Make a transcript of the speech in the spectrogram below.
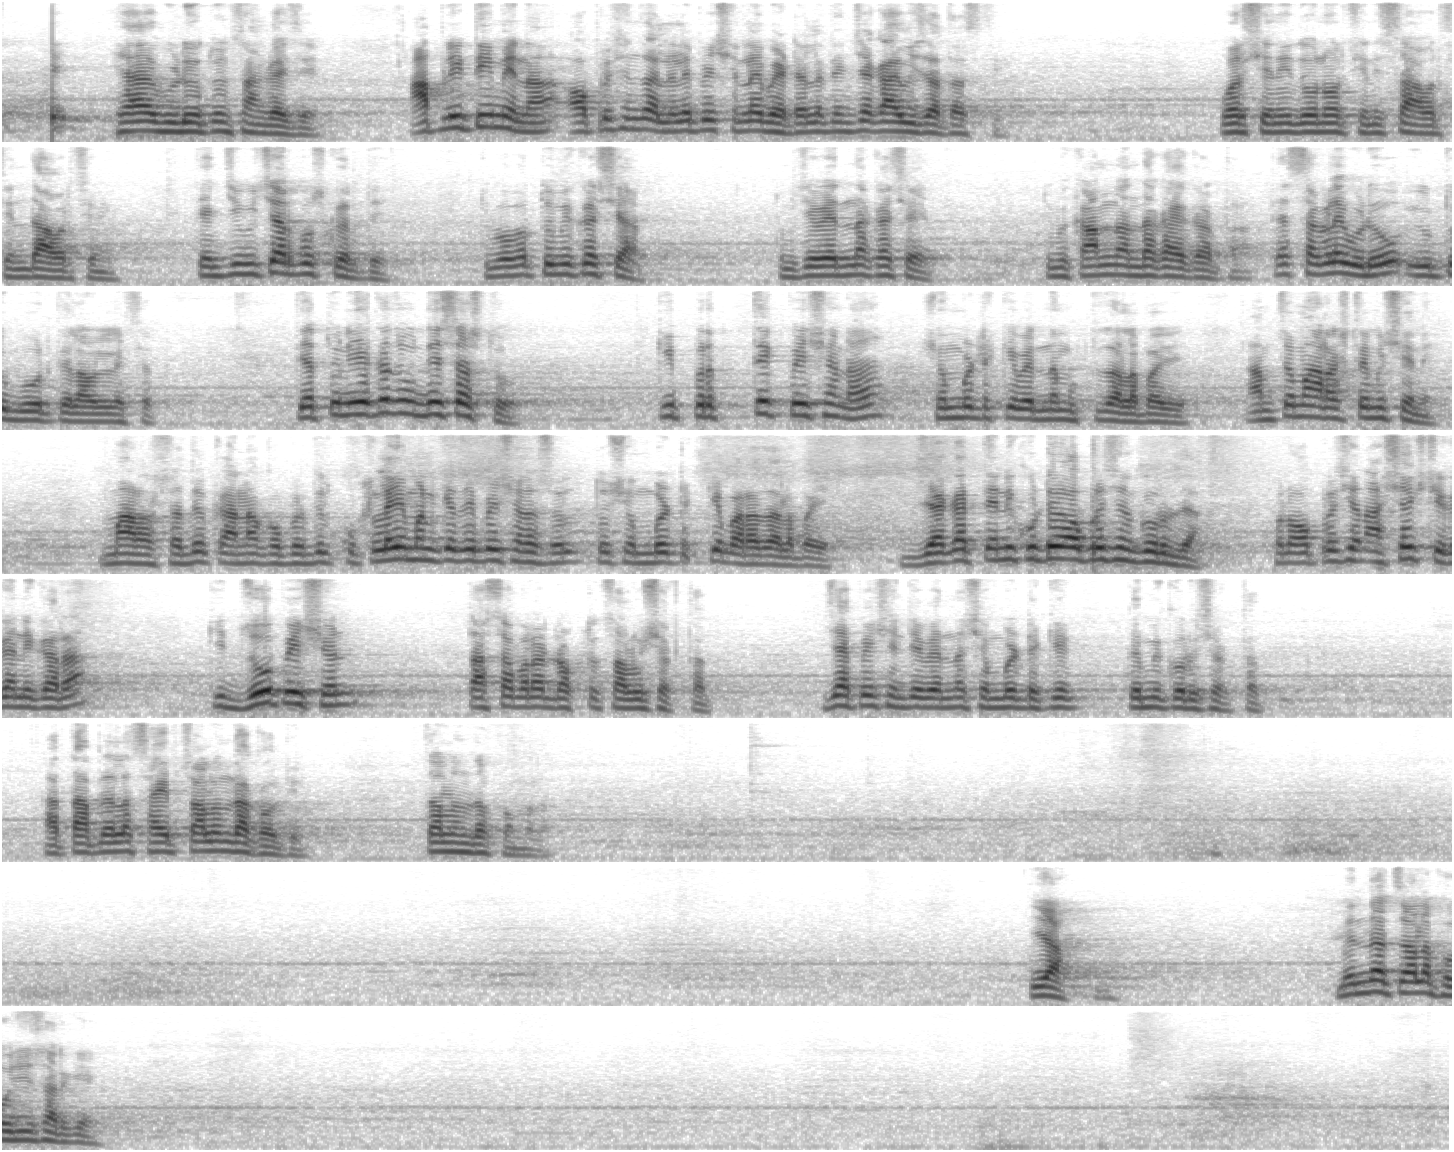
ह्या व्हिडिओतून सांगायचं आहे आपली टीम आहे ना ऑपरेशन झालेल्या पेशंटला भेटायला त्यांच्या गावी जात असते. वर्षांनी दोन वर्षांनी सहा वर्षांनी दहा वर्षांनी. त्यांची विचारपूस करते की बाबा तुम्ही कसे आहात? तुमच्या वेदना कशा आहेत? तुम्ही कामधंदा काय करता? त्या सगळ्या व्हिडिओ यूट्यूबवरती लावलेले असतात. त्यातून एकच उद्देश असतो की प्रत्येक पेशंट हा शंभर टक्के वेदनामुक्त झाला पाहिजे. आमचं महाराष्ट्र मिशन आहे. महाराष्ट्रातील कानाकोपऱ्यातील कुठलाही मणक्याचा पेशंट असेल तो शंभर टक्के बरा झाला पाहिजे. जगात त्यांनी कुठे ऑपरेशन करू द्या? पण ऑपरेशन अशाच ठिकाणी करा की जो पेशंट तासाभरात डॉक्टर चालू शकतात. ज्या पेशंटच्या वेदना शंभर टक्के कमी करू शकतात. आता आपल्याला साहेब चालून दाखवतील. चालून दाखवा मला. या. बिंदा चला फौजी सारखे.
